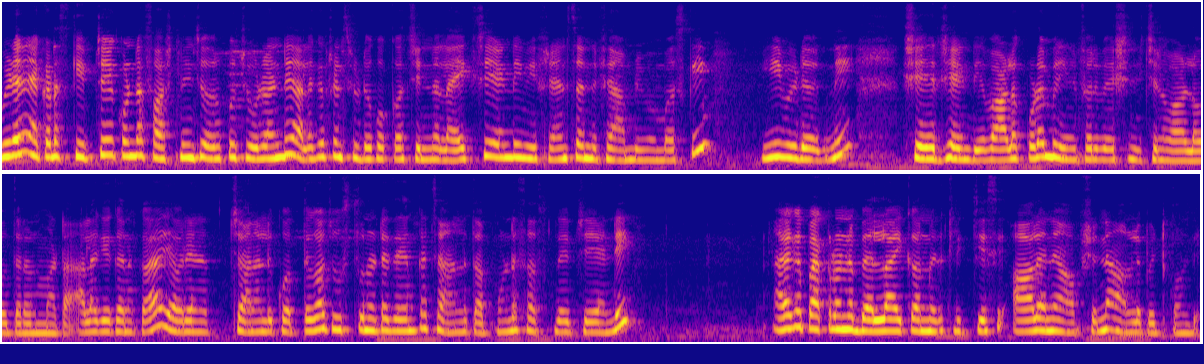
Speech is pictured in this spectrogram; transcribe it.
వీడియోని ఎక్కడ స్కిప్ చేయకుండా ఫస్ట్ నుంచి వరకు చూడండి. అలాగే ఫ్రెండ్స్ వీడియోకి ఒక చిన్న లైక్ చేయండి. మీ ఫ్రెండ్స్ అండ్ ఫ్యామిలీ మెంబర్స్కి ఈ వీడియోని షేర్ చేయండి. వాళ్ళకు కూడా మీరు ఇన్ఫర్మేషన్ ఇచ్చిన వాళ్ళు అవుతారనమాట అలాగే కనుక ఎవరైనా ఛానల్ కొత్తగా చూస్తున్నట్టయితే కనుక ఛానల్ తప్పకుండా సబ్స్క్రైబ్ చేయండి. అలాగే పక్కన ఉన్న బెల్ ఐకాన్ మీద క్లిక్ చేసి ఆల్ అనే ఆప్షన్ని ఆన్లో పెట్టుకోండి.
